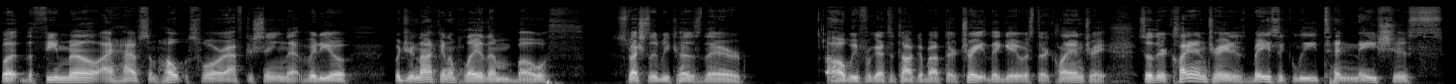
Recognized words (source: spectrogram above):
but the female I have some hopes for after seeing that video. But you're not going to play them both, especially because they're. Oh, we forgot to talk about their trait. They gave us their clan trait. So their clan trait is basically tenacious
